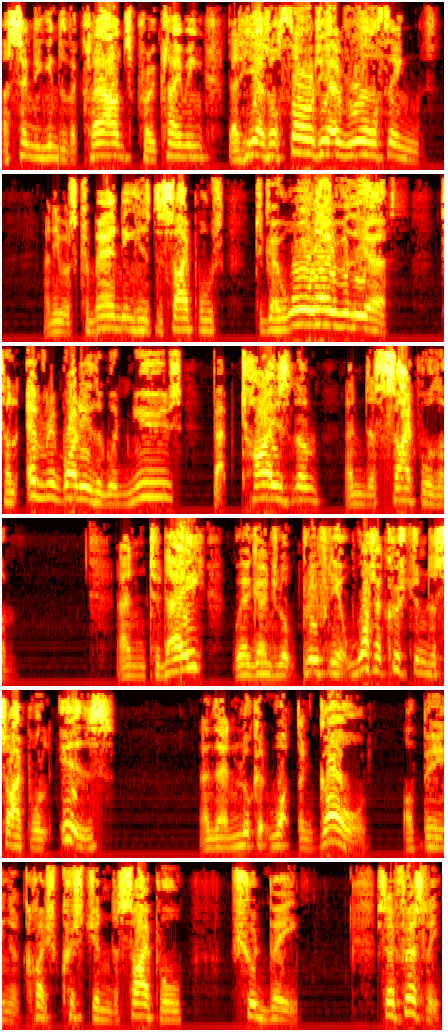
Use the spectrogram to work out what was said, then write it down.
ascending into the clouds proclaiming that he has authority over all things and he was commanding his disciples to go all over the earth, tell everybody the good news, baptize them and disciple them. And today we're going to look briefly at what a Christian disciple is and then look at what the goal of being a Christian disciple should be. So firstly,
